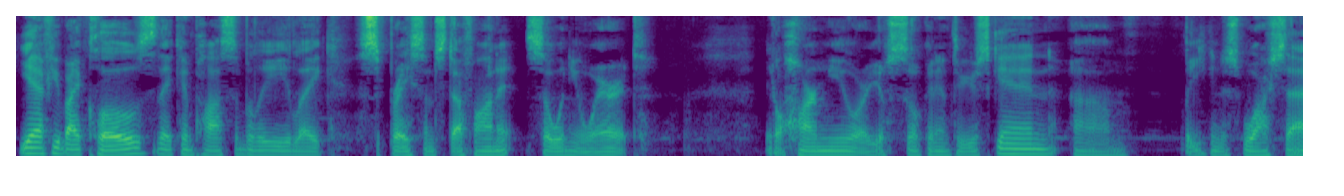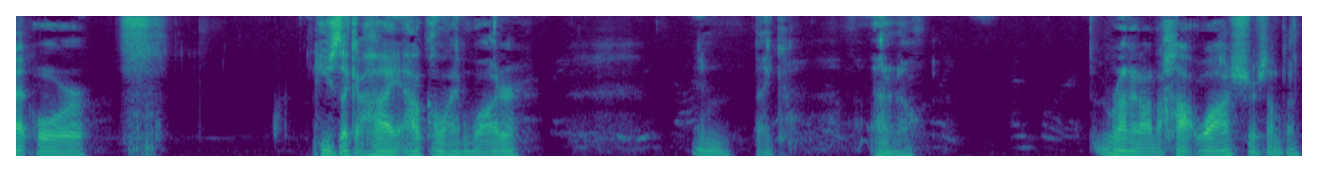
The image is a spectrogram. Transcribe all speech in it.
Yeah, if you buy clothes, they can possibly like spray some stuff on it. So when you wear it, it'll harm you or you'll soak it in through your skin. Um, but you can just wash that or use like a high alkaline water and like, I don't know, run it on a hot wash or something.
